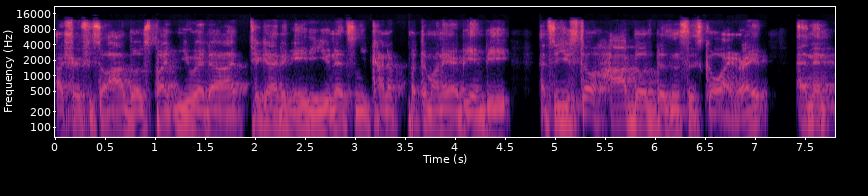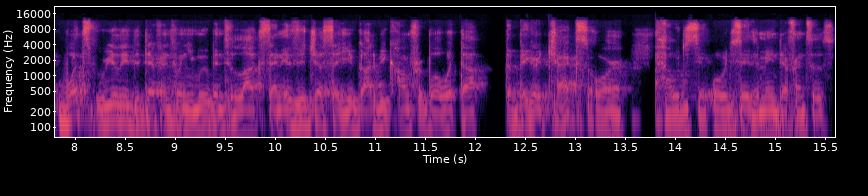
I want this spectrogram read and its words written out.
Not sure if you still have those, but you had uh, take I think 80 units and you kind of put them on Airbnb. And so you still have those businesses going, right? And then what's really the difference when you move into Lux? And is it just that you've got to be comfortable with the, the bigger checks or how would you say, what would you say is the main differences?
